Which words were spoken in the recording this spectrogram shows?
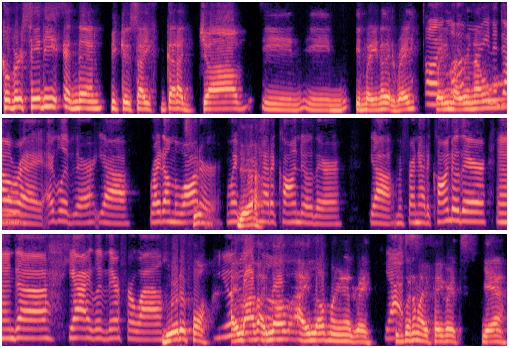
Culver City, and then because I got a job in in in Marina del Rey. Oh, I love Marina, Marina del Rey. I've lived there. Yeah, right on the water. My yeah. friend had a condo there yeah, my friend had a condo there, and uh, yeah, I lived there for a while. Beautiful. Beautiful. I love, I love, I love Marina del Rey. Yeah, it's one of my favorites. Yeah.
